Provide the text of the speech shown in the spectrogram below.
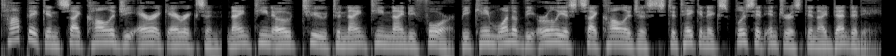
Topic in psychology Erik Erikson (1902–1994) became one of the earliest psychologists to take an explicit interest in identity.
